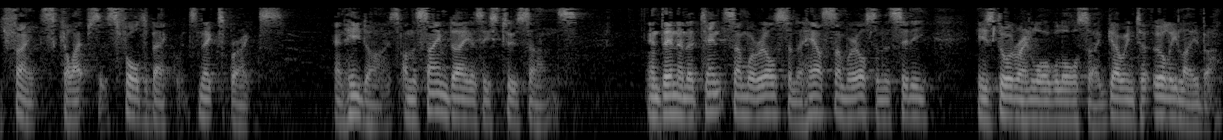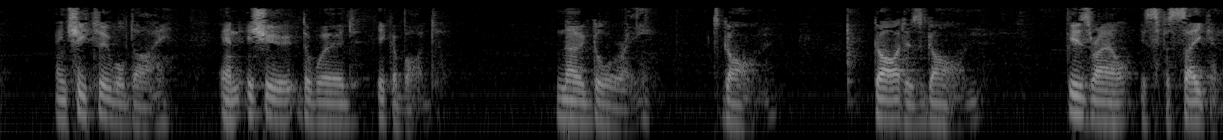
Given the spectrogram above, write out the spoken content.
He faints, collapses, falls backwards, neck breaks, and he dies on the same day as his two sons. And then in a tent somewhere else, in a house somewhere else in the city, his daughter-in-law will also go into early labour, and she too will die, and issue the word Ichabod. No glory. It's gone. God is gone Israel is forsaken.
